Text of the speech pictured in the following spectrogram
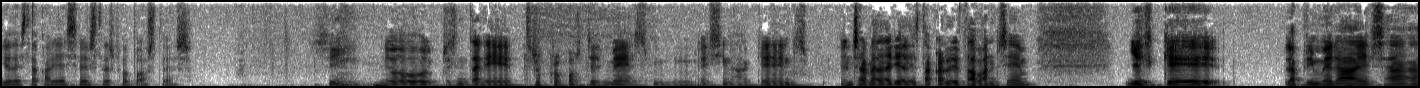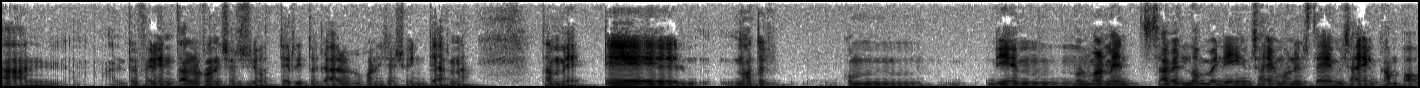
Jo destacaria aquestes tres propostes. Sí, jo presentaré tres propostes més, així que ens, ens agradaria destacar des d'avancem, i és que la primera és el, el referent a l'organització territorial l'organització interna, també. Eh, nosaltres, com diem normalment, sabem d'on venim, sabem on estem i sabem cap a,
